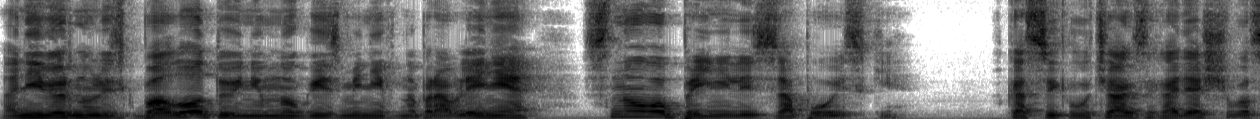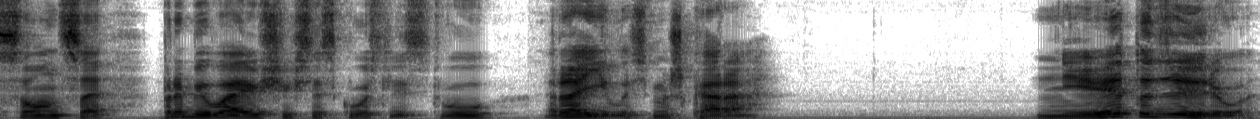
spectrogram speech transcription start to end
Они вернулись к болоту и, немного изменив направление, снова принялись за поиски. В косых лучах заходящего солнца пробивающихся сквозь листву, роилась мошкара. «Не это дерево?»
